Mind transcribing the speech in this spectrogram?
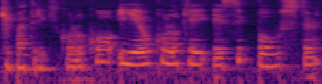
que o Patrick colocou, e eu coloquei esse pôster.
